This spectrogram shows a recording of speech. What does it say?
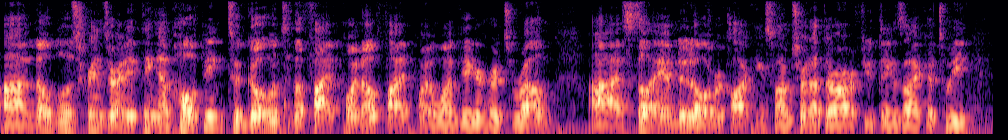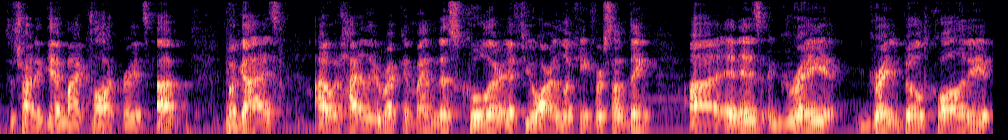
uh, no blue screens or anything. I'm hoping to go to the 5.0, 5.1 gigahertz realm. Uh, I still am new to overclocking, so I'm sure that there are a few things that I could tweak to try to get my clock rates up. But guys, I would highly recommend this cooler if you are looking for something. Uh, it is great, great build quality.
